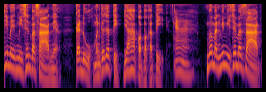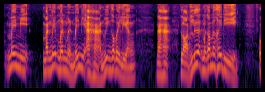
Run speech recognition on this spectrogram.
ที่ไม่มีเส้นประสาทเนี่ย กระดูกมันก็จะติดยากกว่าปกติอ่าเมื่อมันไม่มีเส้นประสาทไม่มีมันไม่มันเหมือนไม่มีอาหารวิ่งเข้าไปเลี้ยงนะฮะหลอดเลือดมันก็ไม่ค่อยดีอีก โอ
